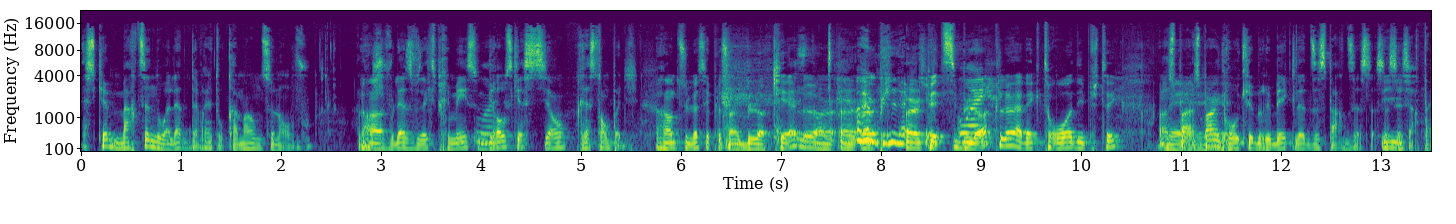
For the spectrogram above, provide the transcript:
est-ce que Martine Ouellette devrait être aux commandes selon vous? Alors, je vous laisse vous exprimer. C'est une Ouais. grosse question. Restons polis. Rendu là, c'est plus un bloquet, là, un, un- Un un- bloquet. un petit bloc là, avec trois députés. Ah, C'est pas, Mais- c'est pas un gros cube Rubik, là, 10 par 10, là, ça c'est certain.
